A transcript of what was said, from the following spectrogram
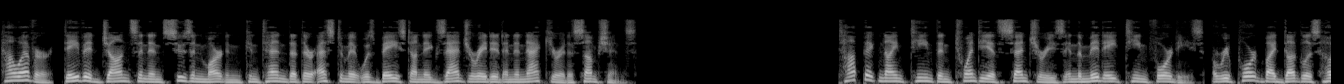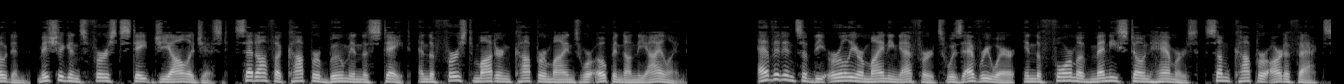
However, David Johnson and Susan Martin contend that their estimate was based on exaggerated and inaccurate assumptions. 19th and 20th centuries In the mid-1840s, a report by Douglas Houghton, Michigan's first state geologist, set off a copper boom in the state, and the first modern copper mines were opened on the island. Evidence of the earlier mining efforts was everywhere, in the form of many stone hammers, some copper artifacts,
